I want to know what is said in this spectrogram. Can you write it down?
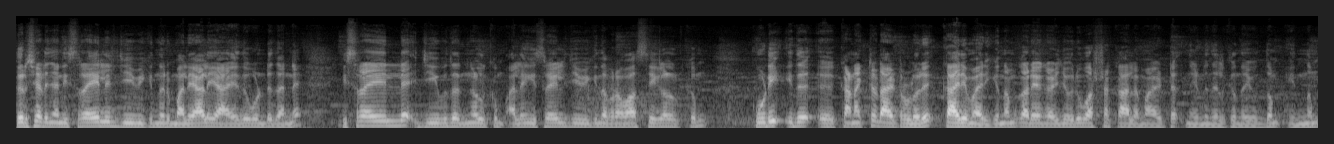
തീർച്ചയായിട്ടും ഞാൻ ഇസ്രായേലിൽ ജീവിക്കുന്ന ഒരു മലയാളി ആയതുകൊണ്ട് തന്നെ ഇസ്രായേലിലെ ജീവിതങ്ങൾക്കും അല്ലെങ്കിൽ ഇസ്രായേലിൽ ജീവിക്കുന്ന പ്രവാസികൾക്കും കൂടി ഇത് കണക്റ്റഡ് ആയിട്ടുള്ളൊരു കാര്യമായിരിക്കും. നമുക്കറിയാൻ കഴിഞ്ഞ ഒരു വർഷക്കാലമായിട്ട് നീണ്ടു നിൽക്കുന്ന യുദ്ധം ഇന്നും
